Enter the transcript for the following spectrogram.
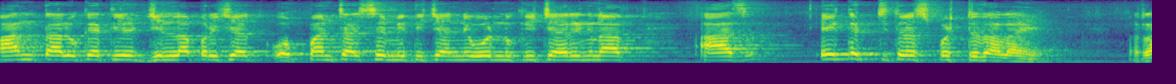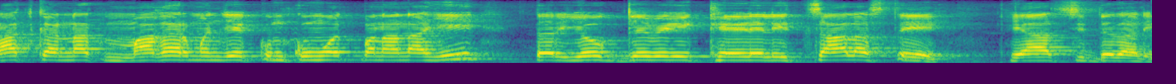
पान तालुक्यातील जिल्हा परिषद व पंचायत समितीच्या निवडणुकीच्या रिंगणात आज एकच चित्र स्पष्ट झालं आहे. राजकारणात माघार म्हणजे कुमकुमवतपणा नाही तर योग्य वेळी खेळलेली चाल असते हे आज सिद्ध झाले.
